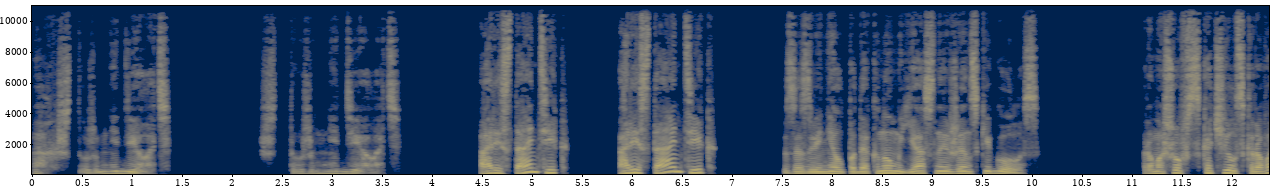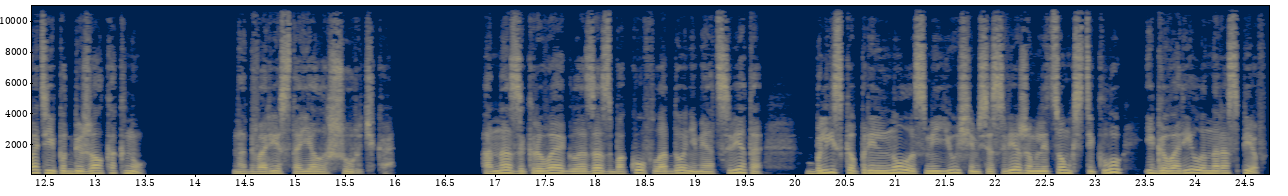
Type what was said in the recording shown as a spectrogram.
Ах, что же мне делать? Что же мне делать? «Арестантик! Арестантик!» Зазвенел под окном ясный женский голос. Ромашов вскочил с кровати и подбежал к окну. На дворе стояла Шурочка. Она, закрывая глаза с боков ладонями от света, близко прильнула смеющимся свежим лицом к стеклу и говорила нараспев.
